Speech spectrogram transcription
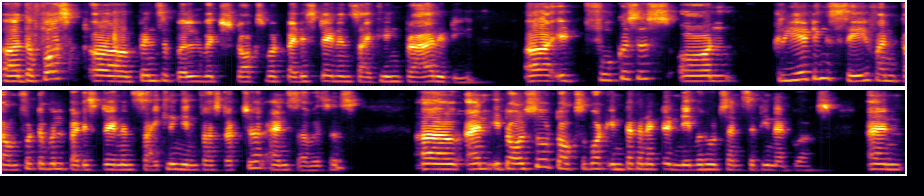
Uh, the first uh, principle, which talks about pedestrian and cycling priority, uh, it focuses on creating safe and comfortable pedestrian and cycling infrastructure and services. Uh, and it also talks about interconnected neighborhoods and city networks. And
